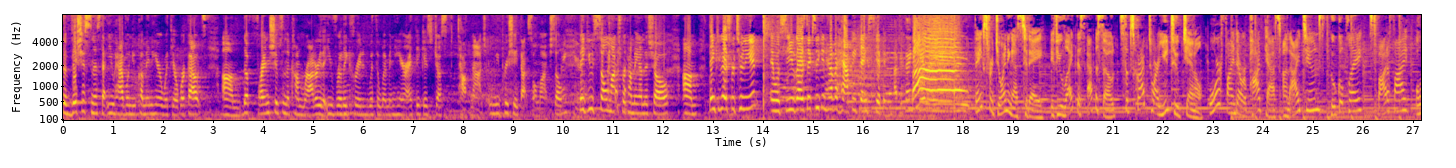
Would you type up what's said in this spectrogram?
the viciousness that you have when you come in here with your workouts, um, the friendships and the camaraderie that you've really created with the women here. I think is just top notch, and we appreciate that so much. So Thank you. thank you so much for coming on the show. Um, thank you guys for tuning in, and we'll see you guys next week and have a happy Thanksgiving. Happy Thanksgiving. Bye. Thanks for joining us today. If you like this episode, subscribe to our YouTube channel or find our podcast on iTunes, Google Play, Spotify, or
